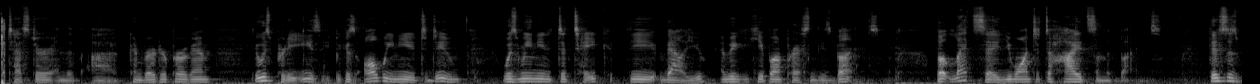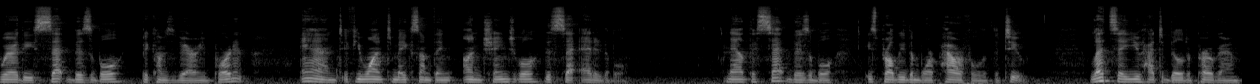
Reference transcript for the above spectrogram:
tester and the uh, converter program, it was pretty easy because all we needed to do was we needed to take the value and we could keep on pressing these buttons. But let's say you wanted to hide some of the buttons. This is where the set visible becomes very important, and if you wanted to make something unchangeable, the set editable. Now the set visible is probably the more powerful of the two. Let's say you had to build a program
